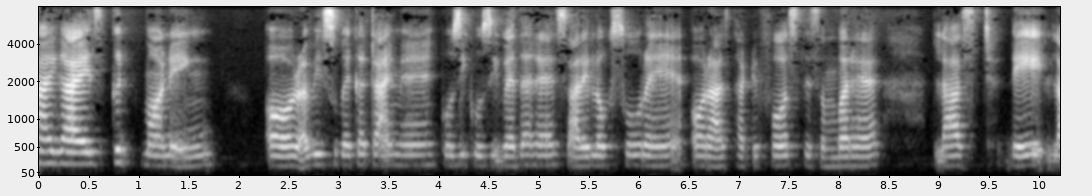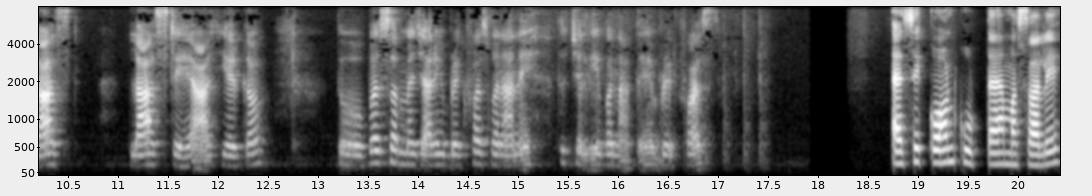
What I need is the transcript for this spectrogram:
हाय गाइस गुड मॉर्निंग और अभी सुबह का टाइम है कोजी कोजी वेदर है, सारे लोग सो रहे हैं और आज थर्टी फ़र्स्ट दिसंबर है। Last day last last day है आज ईयर का। तो बस अब मैं जा रही हूँ ब्रेकफास्ट बनाने। तो चलिए बनाते हैं ब्रेकफास्ट ऐसे कौन कूटता है मसाले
